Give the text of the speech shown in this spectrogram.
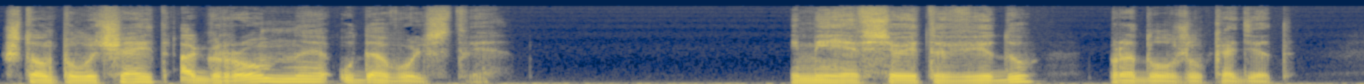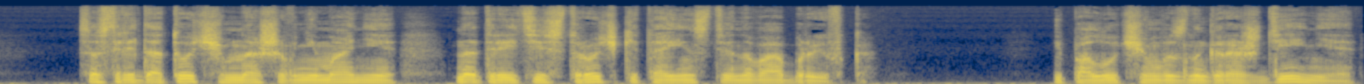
что он получает огромное удовольствие. «Имея все это в виду, — продолжил кадет, — сосредоточим наше внимание на третьей строчке таинственного обрывка и получим вознаграждение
